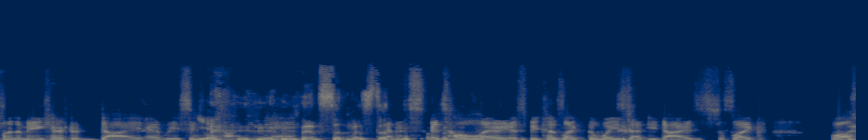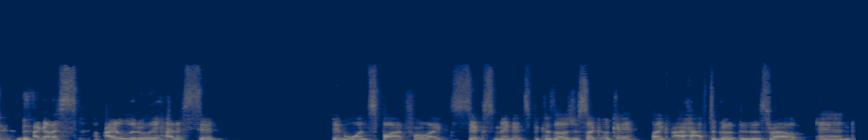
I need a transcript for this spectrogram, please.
one of the main character die every single Yeah. time you can. That's so messed up. and it's it's hilarious because like the ways that he dies, it's just like, well, I gotta, I literally had to sit in one spot for like six minutes because I was just like, okay, like I have to go through this route, and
